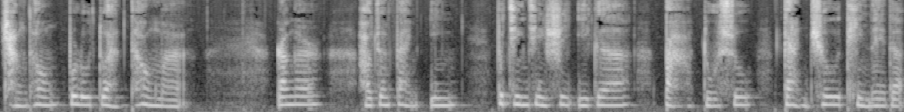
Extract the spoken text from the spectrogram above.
长痛不如短痛嘛。然而，好转反应不仅仅是一个把毒素赶出体内的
